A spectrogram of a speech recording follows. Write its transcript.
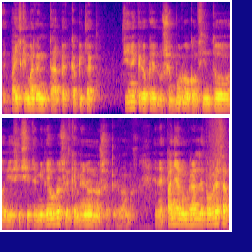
el país que más renta per cápita tiene creo que Luxemburgo con 117.000 euros el que menos no sé, pero vamos. En España el umbral de pobreza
